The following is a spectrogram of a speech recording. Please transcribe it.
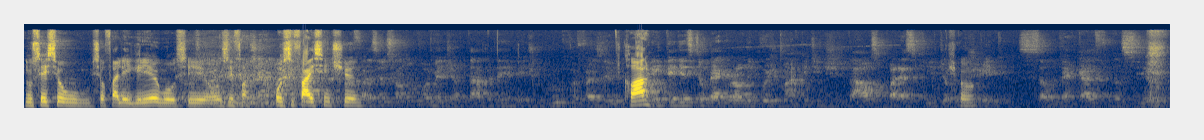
Não sei se eu, se eu falei grego ou se, ou se, ou se faz sentido. Eu só não vou me adiantar, porque de repente o grupo vai fazer. Claro. Eu entender esse teu background depois de marketing digital, você parece que de algum Show. jeito são do mercado financeiro.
